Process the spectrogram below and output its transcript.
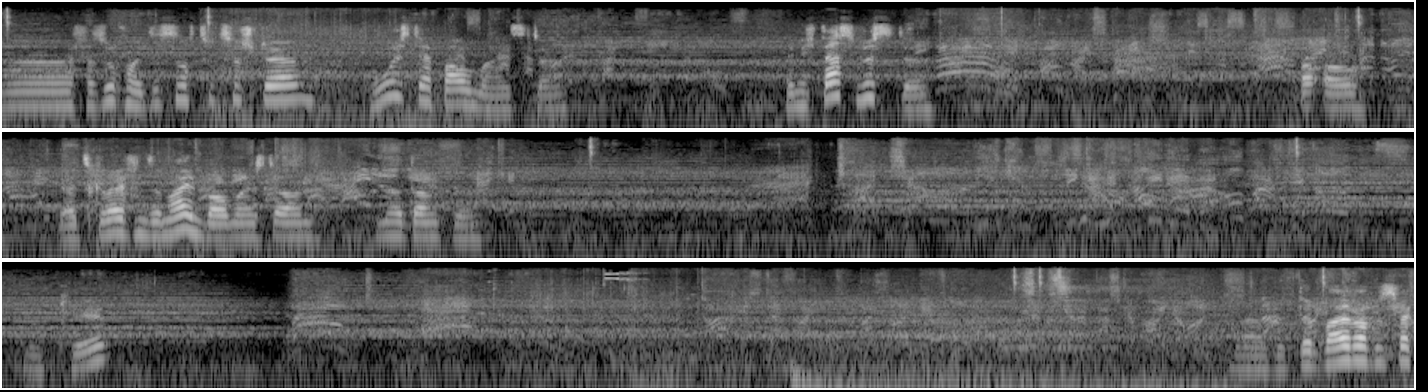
Äh, versuchen wir das noch zu zerstören. Wo ist der Baumeister? Wenn ich das wüsste. Oh oh. Ja, jetzt greifen sie meinen Baumeister an. Na danke. Okay. Der Ballrock ist weg.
